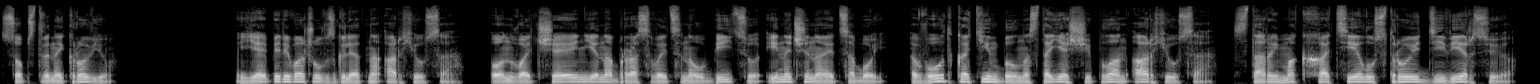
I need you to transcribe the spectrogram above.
Собственной кровью? Я перевожу взгляд на Архиуса. Он в отчаянии набрасывается на убийцу и начинает собой. Вот каким был настоящий план Архиуса. Старый маг хотел устроить диверсию,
